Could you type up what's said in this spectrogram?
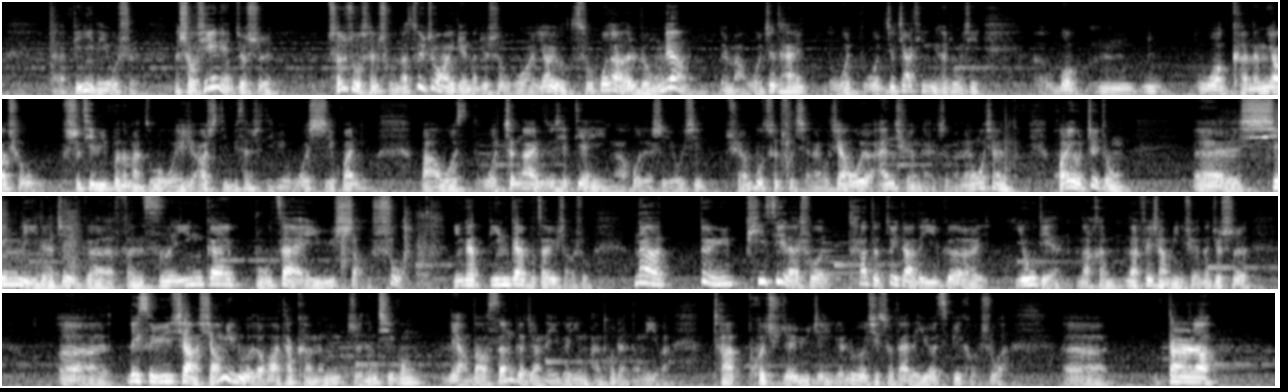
呃比拟的优势。那首先一点就是。存储存储，那最重要一点呢，就是我要有足够大的容量，对吗？我这台我我这家庭运算中心，呃，我嗯嗯，我可能要求十 TB 不能满足我，我也许二十 TB、三十 TB。我喜欢把我我真爱的这些电影啊，或者是游戏全部存储起来，我这样我有安全感，是吗？那我想怀有这种呃心理的这个粉丝应该不在于少数啊，应该应该不在于少数。那对于 PC 来说，它的最大的一个优点，那很那非常明确，那就是，呃，类似于像小米路由的话，它可能只能提供两到三个这样的一个硬盘拓展能力吧，它会取决于这个路由器所带的 USB 口数啊，呃，当然了，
